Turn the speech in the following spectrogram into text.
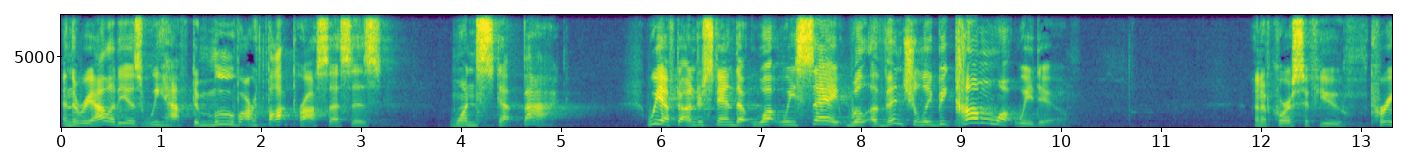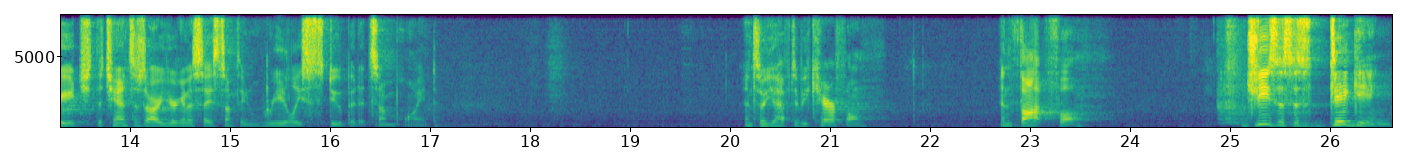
And the reality is, we have to move our thought processes one step back. We have to understand that what we say will eventually become what we do. And of course, if you preach, the chances are you're going to say something really stupid at some point. And so you have to be careful and thoughtful. Jesus is digging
